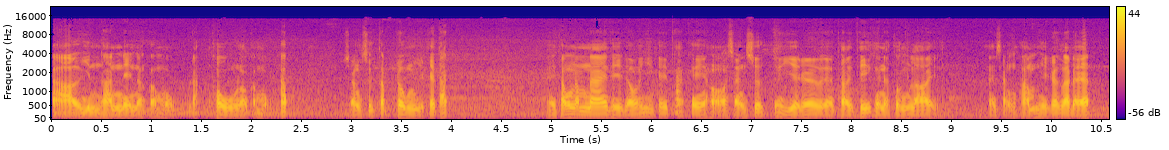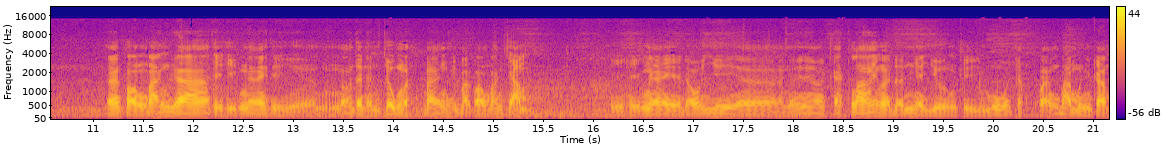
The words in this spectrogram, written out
Ở Vĩnh Thành này nó có một đặc thù là có một ấp sản xuất tập trung về cây tắc. Thì trong năm nay thì đối với cây tắc thì họ sản xuất về đó thời tiết thì nó thuận lợi. Sản phẩm thì rất là đẹp. À, còn bán ra thì hiện nay thì nói tình hình chung mà bán thì bà con bán chậm thì hiện nay đối với à, nói các lái mà đến nhà vườn thì mua chắc khoảng 30 trăm.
